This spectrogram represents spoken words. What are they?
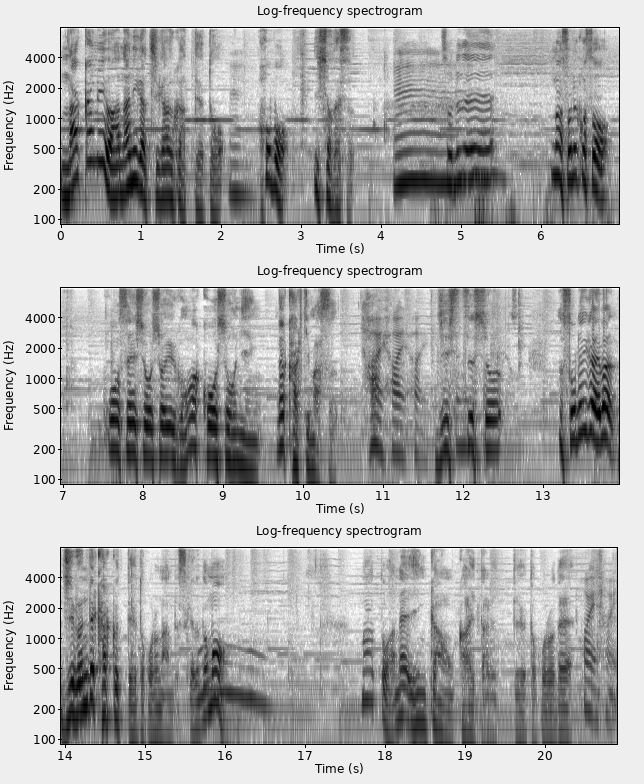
中身は何が違うかっていうと、うん、ほぼ一緒です。それでまあそれこそ公正証書遺言は交渉人が書きます。はいはいはい。実質証それ以外は自分で書くっていうところなんですけれども、まあ、あとはね印鑑を書いたりっていうところで、はいはい、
